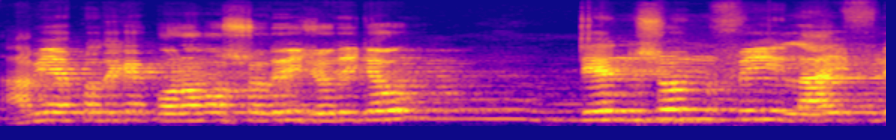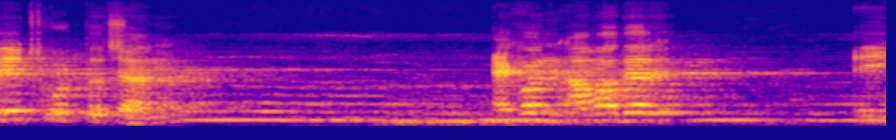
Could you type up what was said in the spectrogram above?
আমি আপনাদেরকে পরামর্শ দিই, যদি কেউ টেনশন ফ্রি লাইফ লিড করতে চান, এখন আমাদের এই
